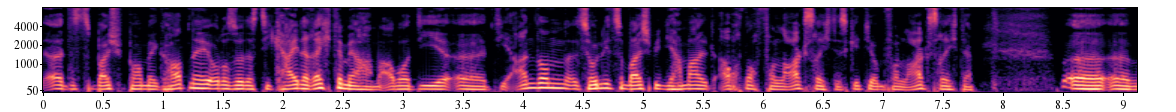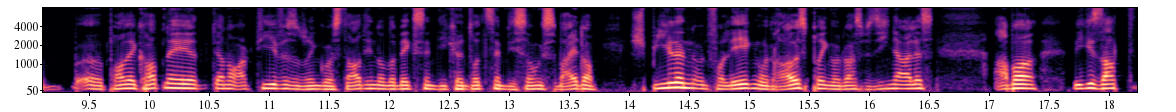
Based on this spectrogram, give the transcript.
äh, dass zum Beispiel Paul McCartney oder so, dass die keine Rechte mehr haben. Aber die, äh, die anderen, Sony zum Beispiel, die haben halt auch noch Verlagsrechte. Es geht hier um Verlagsrechte. Äh, äh, äh, Paul McCartney, der noch aktiv ist, und Ringo Starr, die unterwegs sind, die können trotzdem die Songs weiter spielen und verlegen und rausbringen und was weiß ich nicht alles. Aber wie gesagt,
